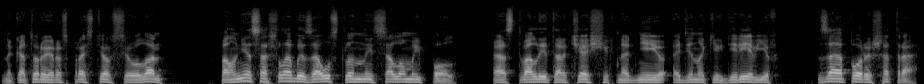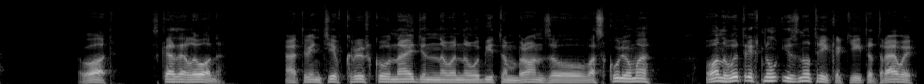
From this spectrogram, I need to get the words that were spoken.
на которой распростерся Улан, вполне сошла бы за устланный соломой пол — а стволы торчащих над нею одиноких деревьев за опоры шатра. «Вот», — сказал Иона. Отвинтив крышку найденного на убитом бронзового васкулюма, он вытряхнул изнутри какие-то травы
